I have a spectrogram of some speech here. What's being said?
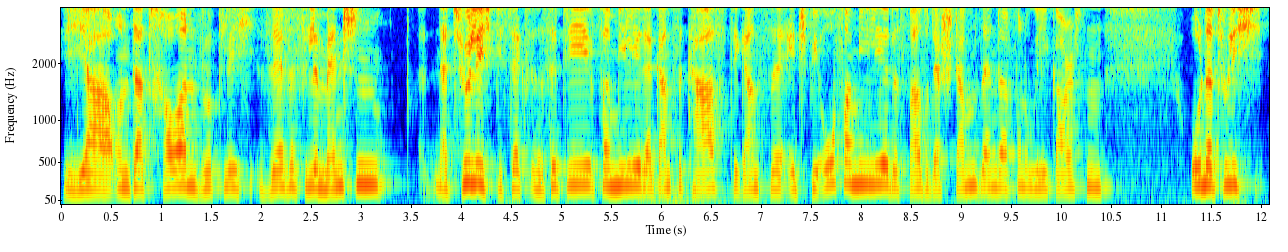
Ja, und da trauern wirklich sehr, sehr viele Menschen. Natürlich die Sex in the City Familie, der ganze Cast, die ganze HBO-Familie, das war so der Stammsender von Willie Garson. Und natürlich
